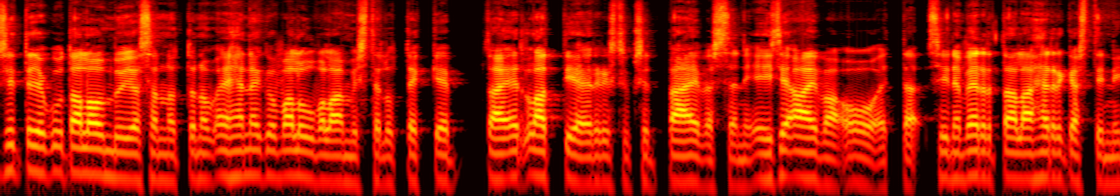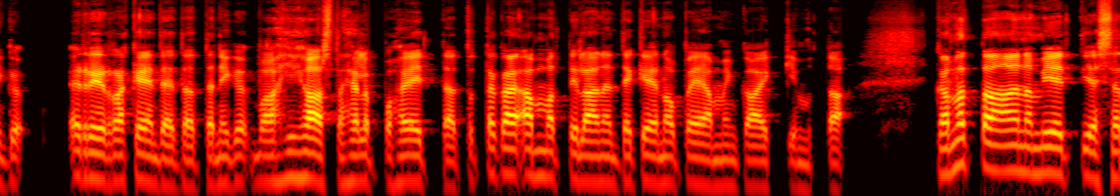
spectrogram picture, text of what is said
sitten joku talonmyyjä sanoi, että no eihän näkö valuvalmistelut tekee, tai lattiaeristykset päivässä, niin ei se aivan ole, että siinä vertaillaan herkästi niin eri rakenteita, että niin vaan hihasta helppo heittää. Totta kai ammattilainen tekee nopeammin kaikki, mutta kannattaa aina miettiä se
